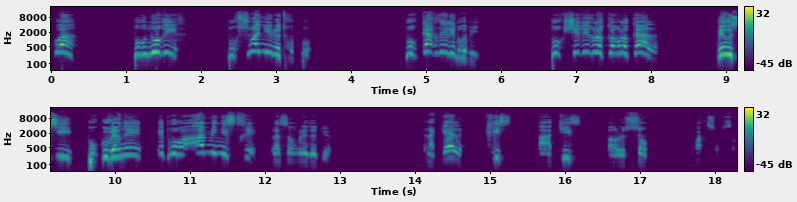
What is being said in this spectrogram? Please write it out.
Quoi? Pour nourrir, pour soigner le troupeau, pour garder les brebis, pour chérir le corps local, mais aussi pour gouverner et pour administrer l'assemblée de Dieu, laquelle Christ a acquise par le sang son sang.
